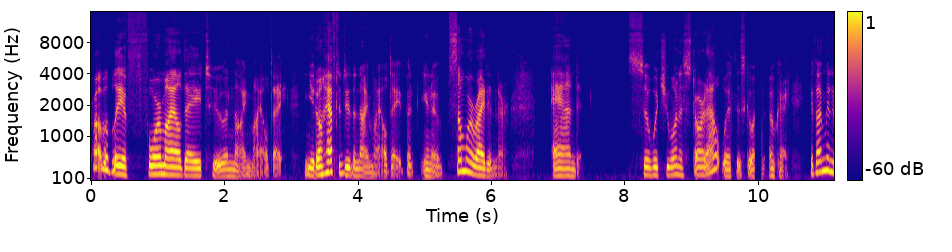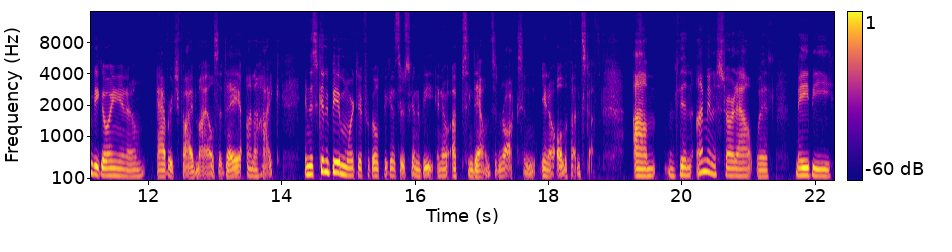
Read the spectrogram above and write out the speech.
probably a four mile day to a nine mile day. And you don't have to do the nine mile day, but, you know, somewhere right in there. And so what you want to start out with is going, okay, if I'm going to be going, you know, average five miles a day on a hike, and it's going to be more difficult because there's going to be, you know, ups and downs and rocks and, you know, all the fun stuff, um, then I'm going to start out with maybe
